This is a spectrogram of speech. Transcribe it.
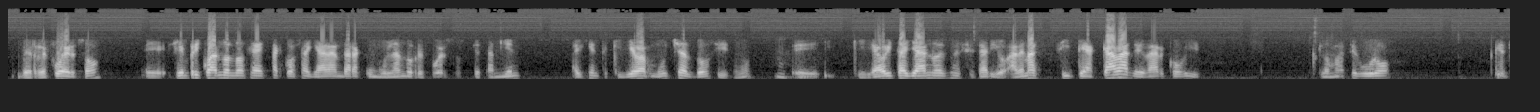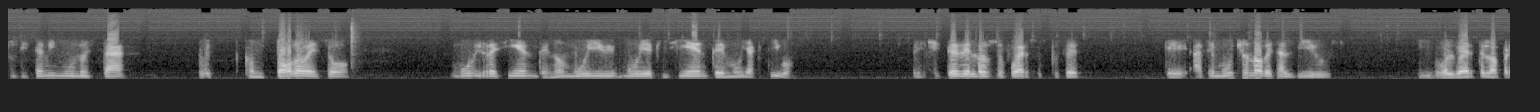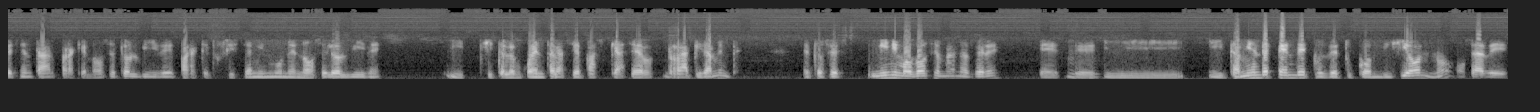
de refuerzo, eh, siempre y cuando no sea esta cosa ya de andar acumulando refuerzos, que también hay gente que lleva muchas dosis, ¿no? Eh, que ya ahorita ya no es necesario. Además, si te acaba de dar COVID, pues lo más seguro es que tu sistema inmuno está pues con todo eso muy reciente, ¿no? Muy muy eficiente, muy activo el chiste de los refuerzos pues es que hace mucho no ves al virus y volvértelo a presentar para que no se te olvide, para que tu sistema inmune no se le olvide y si te lo encuentras sepas qué hacer rápidamente. Entonces, mínimo dos semanas, veré, este, y, y también depende pues de tu condición, ¿no? O sea, de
